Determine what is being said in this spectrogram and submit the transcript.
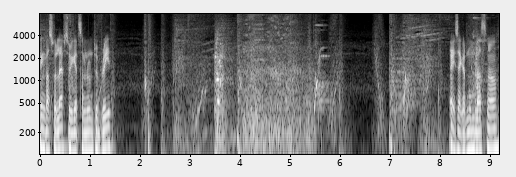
Good thing left so we get some room to breathe. At least I got Moonblast now.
